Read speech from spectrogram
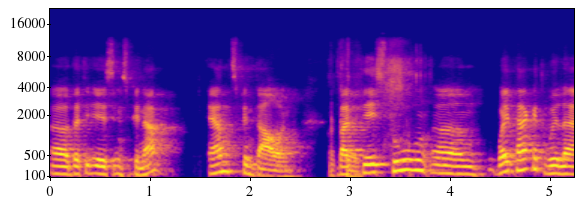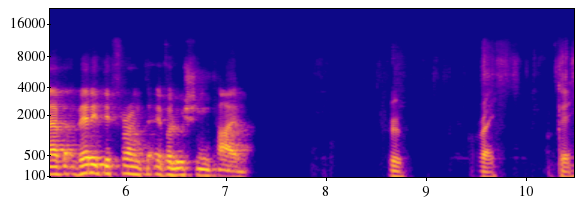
uh, that is in spin up and spin down. Okay. But these two um, wave packets will have a very different evolution in time. True. Right. Okay.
